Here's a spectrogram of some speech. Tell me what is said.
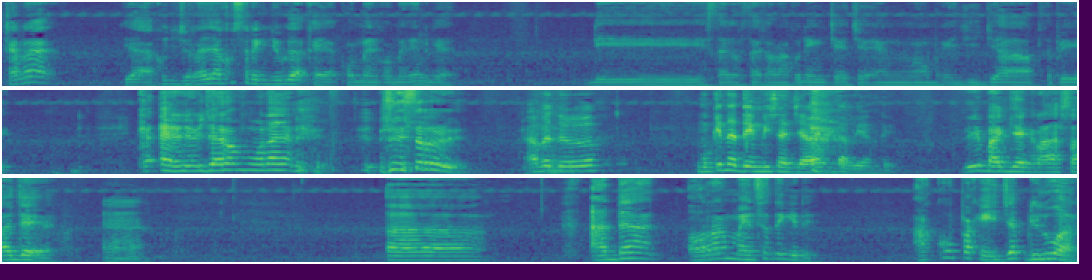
karena ya aku jujur aja aku sering juga kayak komen-komenin kayak di Instagram Instagram aku nih yang cewek-cewek yang ngomong kayak hijab tapi eh jangan mau nanya nih ini seru nih Apa tuh? Mungkin ada yang bisa jawab kalian, Ti. ini bagi yang rasa aja ya ah. Eh ada orang mindsetnya gini aku pakai hijab di luar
